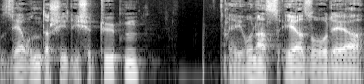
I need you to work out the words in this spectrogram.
sehr unterschiedliche Typen. Jonas eher so der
